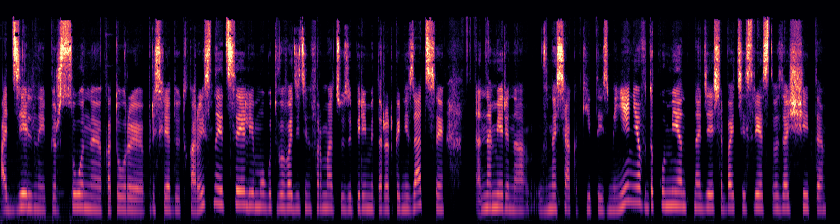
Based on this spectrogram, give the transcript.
отдельные персоны, которые преследуют корыстные цели, могут выводить информацию за периметр организации намеренно внося какие-то изменения в документ, надеясь обойти средства защиты.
